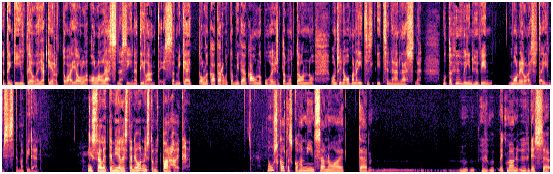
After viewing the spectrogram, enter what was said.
jotenkin jutella ja kertoa ja olla, olla läsnä siinä tilanteessa, mikä ei ollenkaan tarkoita mitään kaunopuheista, mutta on, on siinä omana itse, itsenään läsnä. Mutta hyvin, hyvin monenlaisista ihmisistä mä pidän. Missä olette mielestäni onnistunut parhaiten? No uskaltaisikohan niin sanoa, että, että mä oon yhdessä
